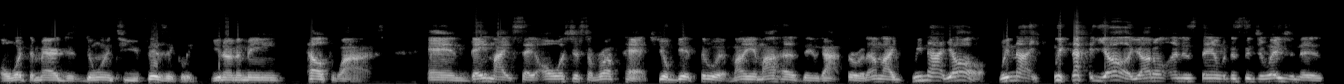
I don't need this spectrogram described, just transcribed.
or what the marriage is doing to you physically. You know what I mean? Health wise. And they might say, "Oh, it's just a rough patch. You'll get through it." My and my husband got through it. I'm like, "We not y'all. We not we not y'all. Y'all don't understand what the situation is.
